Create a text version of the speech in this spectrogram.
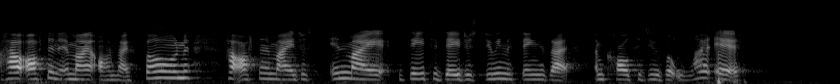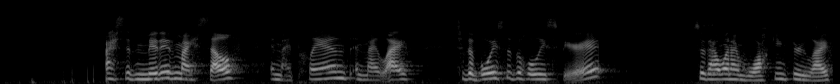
how often am I on my phone? How often am I just in my day to day just doing the things that I'm called to do? But what if I submitted myself and my plans and my life to the voice of the Holy Spirit so that when I'm walking through life,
